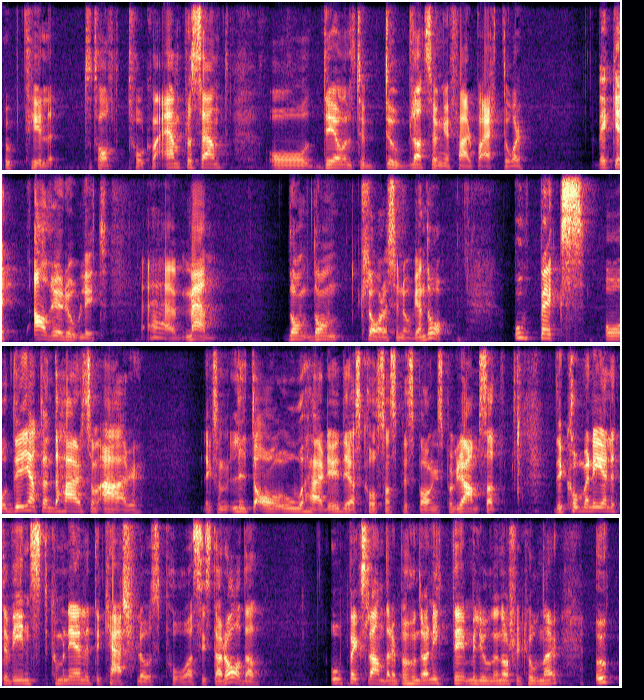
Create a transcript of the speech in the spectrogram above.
upp till totalt 2,1% och det har väl typ dubblats ungefär på ett år. Vilket aldrig är roligt, eh, men de, de klarar sig nog ändå. OPEX, och det är egentligen det här som är liksom lite A och O här, det är ju deras kostnadsbesparingsprogram så att det kommer ner lite vinst, kommer ner lite cashflows på sista raden. OPEX landade på 190 miljoner norska kronor, upp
